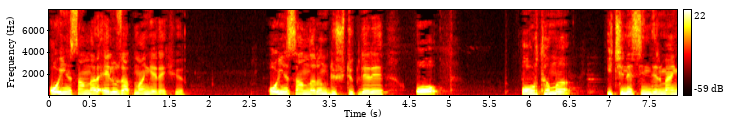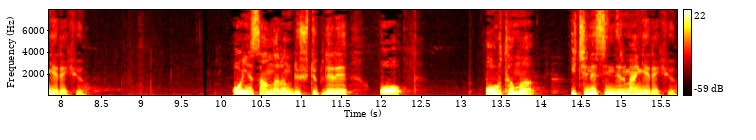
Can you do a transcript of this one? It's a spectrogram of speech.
O insanlara el uzatman gerekiyor. O insanların düştükleri o ortamı içine sindirmen gerekiyor. O insanların düştükleri o ortamı içine sindirmen gerekiyor.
